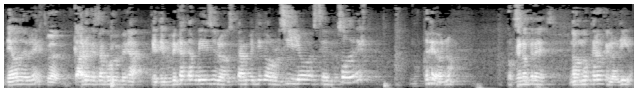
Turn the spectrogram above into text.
de Odebrecht? Claro. Que ahora que está con PPK. Que PPK también se lo están metiendo al bolsillo este, los Odebrecht. No creo, ¿no? ¿Por qué no crees? No, no creo que lo diga.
